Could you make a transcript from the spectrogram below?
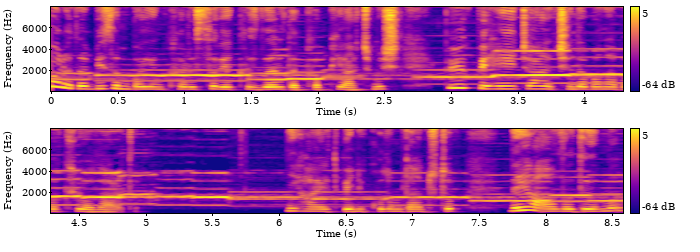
Bu arada bizim bayın karısı ve kızları da kapıyı açmış, büyük bir heyecan içinde bana bakıyorlardı. Nihayet beni kolumdan tutup neye ağladığımı,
